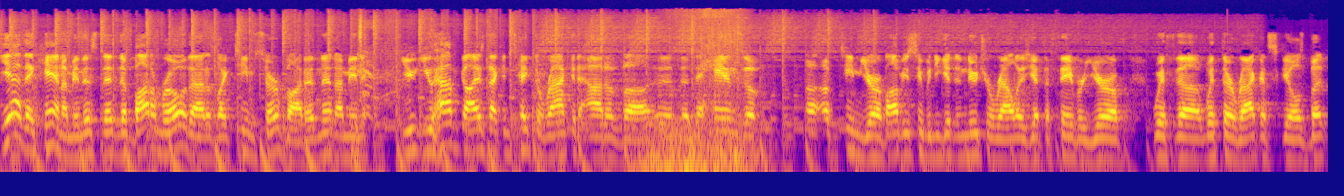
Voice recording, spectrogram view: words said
Yeah, they can. I mean, this the, the bottom row of that is like Team Servbot, isn't it? I mean, you, you have guys that can take the racket out of uh, the, the hands of uh, of Team Europe. Obviously, when you get to neutral rallies, you have to favor Europe with uh, with their racket skills. But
